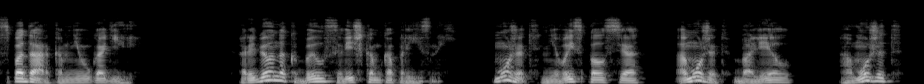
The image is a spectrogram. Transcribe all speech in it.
с подарком не угодили. Ребенок был слишком капризный. Может, не выспался, а может, болел, а может,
